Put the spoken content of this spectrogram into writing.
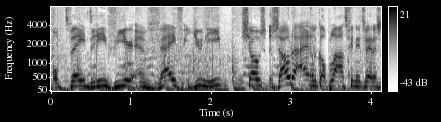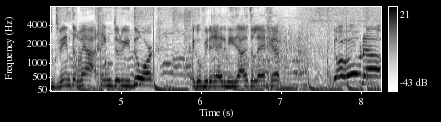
Op 2, 3, 4 en 5 juni. Shows zouden eigenlijk al plaatsvinden in 2020, maar ja, ging natuurlijk niet door. Ik hoef je de reden niet uit te leggen. Corona!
